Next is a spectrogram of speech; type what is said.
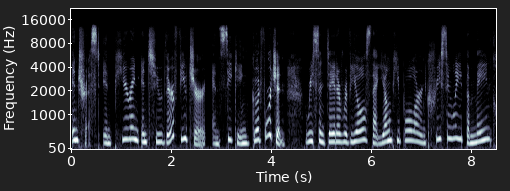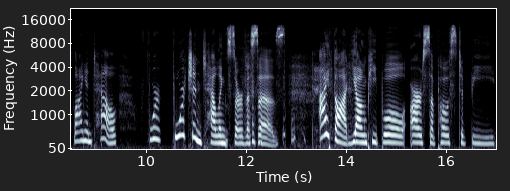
interest in peering into their future and seeking good fortune. Recent data reveals that young people are increasingly the main clientele for fortune telling services. I thought young people are supposed to be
